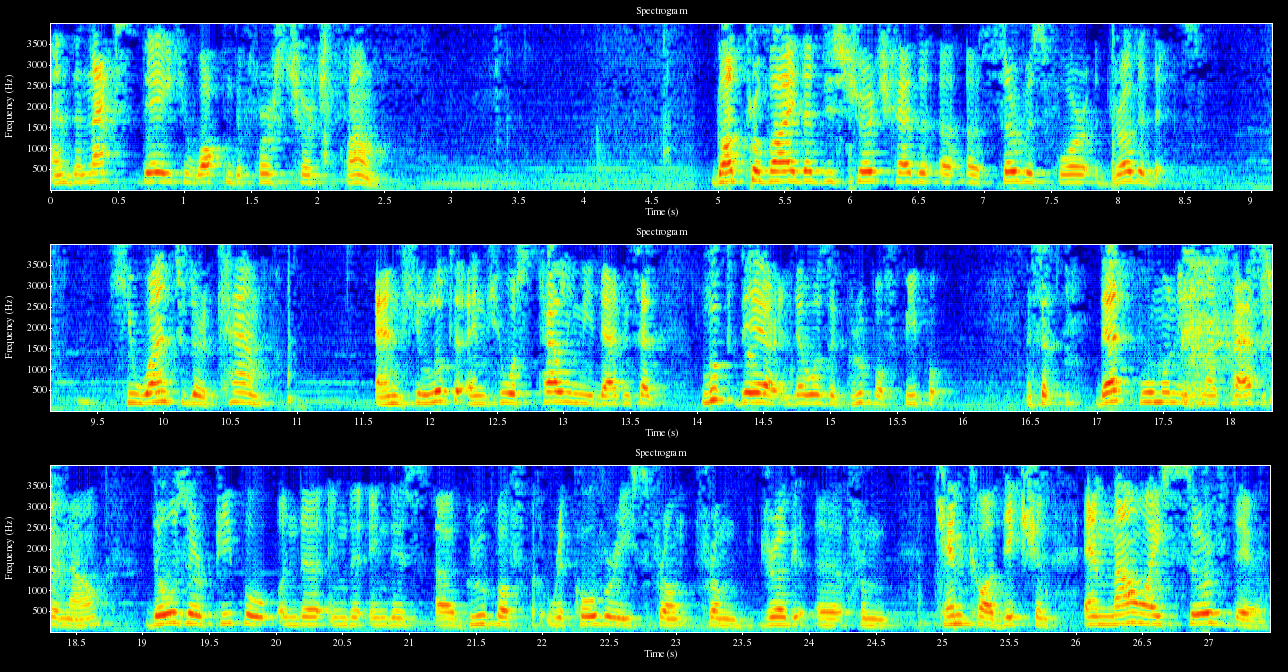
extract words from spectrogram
and the next day he walked in the first church he found. God provided that this church had a, a, service for drug addicts. He went to their camp and he looked and he was telling me that and said, look there. And there was a group of people. I said, that woman is my pastor now. Those are people in the in the in this uh, group of recoveries from from drug uh, from chemical addiction, and now I serve there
